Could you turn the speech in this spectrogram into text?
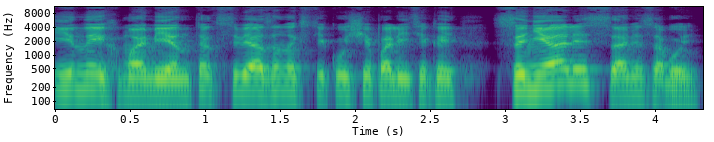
иных моментах, связанных с текущей политикой, снялись сами собой.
